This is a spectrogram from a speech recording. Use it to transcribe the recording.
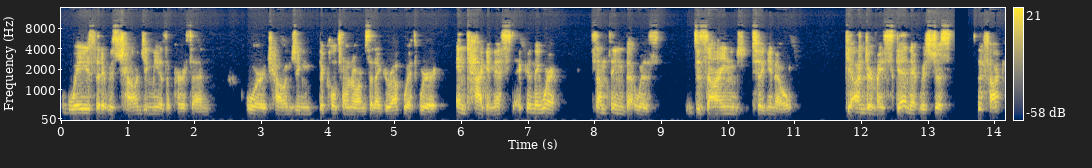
ways that it was challenging me as a person or challenging the cultural norms that I grew up with were antagonistic and they weren't something that was designed to, you know, get under my skin. It was just the fact,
